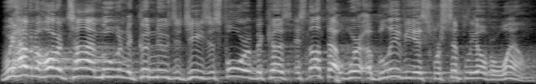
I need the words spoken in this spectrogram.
We're having a hard time moving the good news of Jesus forward because it's not that we're oblivious, we're simply overwhelmed.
